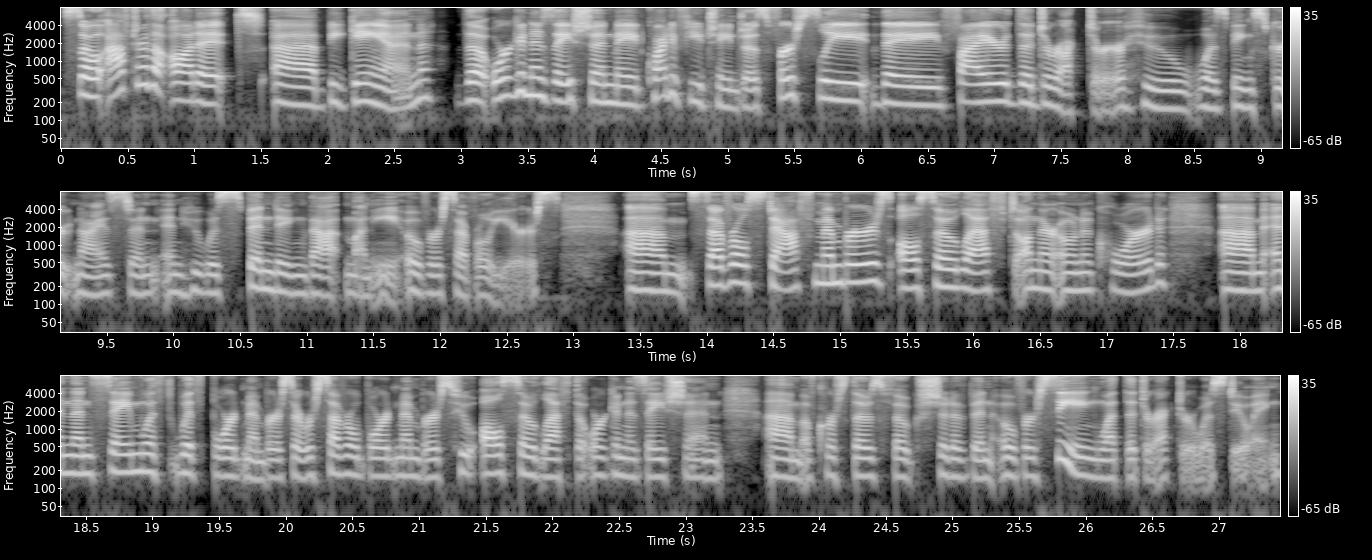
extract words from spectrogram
So, after the audit uh, began, the organization made quite a few changes. Firstly, they fired the director who was being scrutinized and, and who was spending that money over several years. Um, several staff members also left on their own accord, um, and then same with with board members. There were several board members who also left the organization. Um, of course, those folks should have been overseeing what the director was doing.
